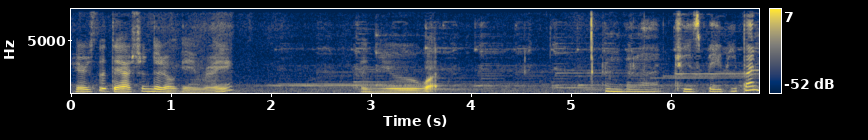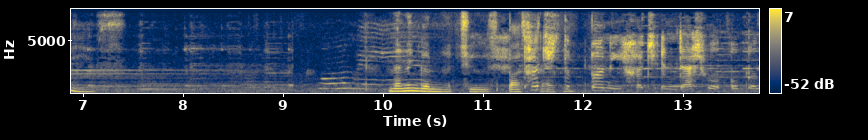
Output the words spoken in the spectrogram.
Here's the dash and Ditto game, right? And you what? I'm gonna choose baby bunnies. And then I'm gonna choose bus Touch the bunny hutch and Dash will open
